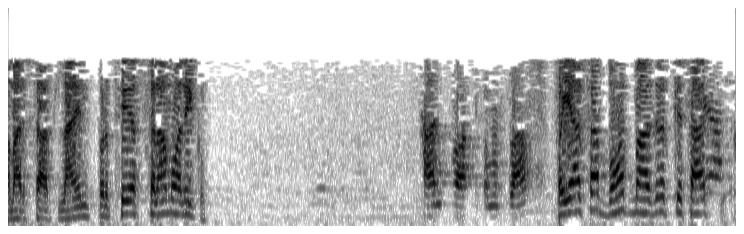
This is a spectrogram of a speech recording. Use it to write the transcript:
ہمارے ساتھ لائن پر تھے۔ السلام علیکم۔ ہاں وعلیکم السلام۔ فیاض صاحب بہت معذرت کے ساتھ۔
